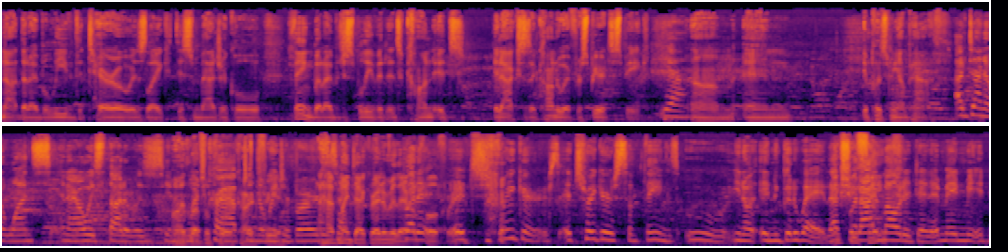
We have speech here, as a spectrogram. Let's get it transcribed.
Not that I believe that tarot is like this magical thing, but I just believe it. It's con. It's it acts as a conduit for spirit to speak. Yeah. Um, and it puts me on path. I've done it once, and I always thought it was you Oh, know I'd love to pull a witchcraft and the you. Ouija board. I have my deck right over there. But I'll pull it, it for you. it triggers it triggers some things. Ooh, you know, in a good way. That's Makes what I moted did. It made me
